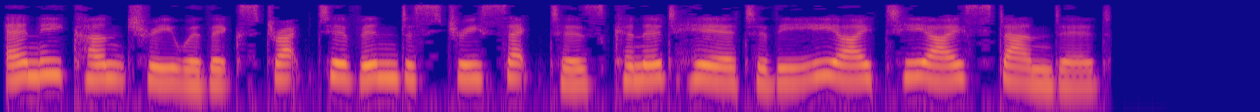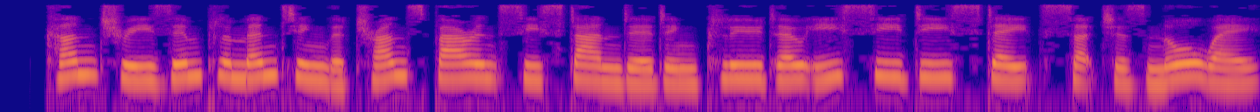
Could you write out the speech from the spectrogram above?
Any country with extractive industry sectors can adhere to the EITI standard. Countries implementing the transparency standard include OECD states such as Norway,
